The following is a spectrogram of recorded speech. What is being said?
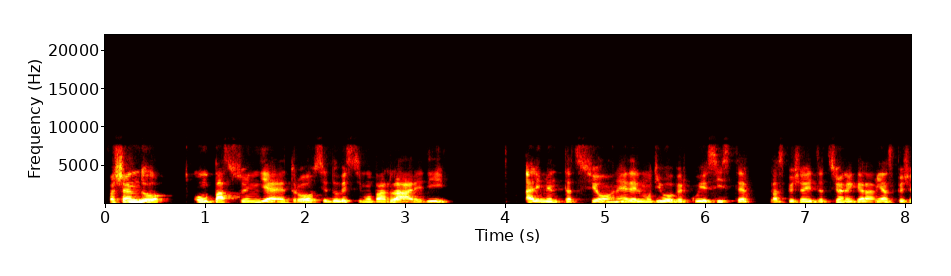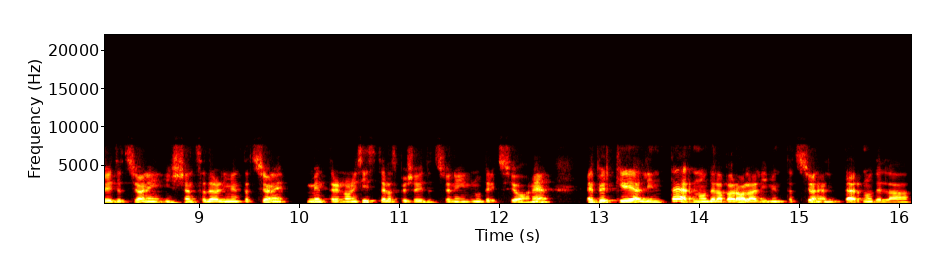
Facendo un passo indietro, se dovessimo parlare di alimentazione ed è il motivo per cui esiste la specializzazione, che è la mia specializzazione in scienza dell'alimentazione, mentre non esiste la specializzazione in nutrizione, è perché all'interno della parola alimentazione, all'interno della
